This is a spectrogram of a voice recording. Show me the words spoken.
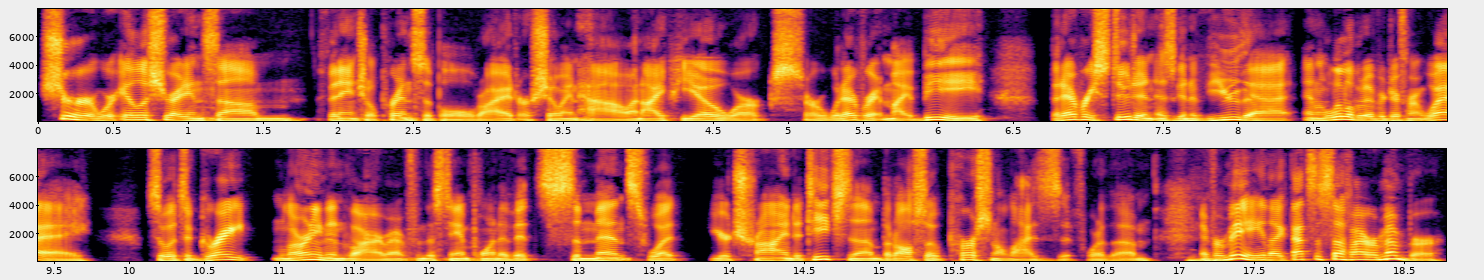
sure we're illustrating some financial principle right or showing how an ipo works or whatever it might be but every student is going to view that in a little bit of a different way so it's a great learning environment from the standpoint of it cements what you're trying to teach them but also personalizes it for them mm-hmm. and for mm-hmm. me like that's the stuff i remember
